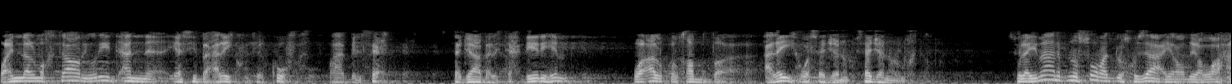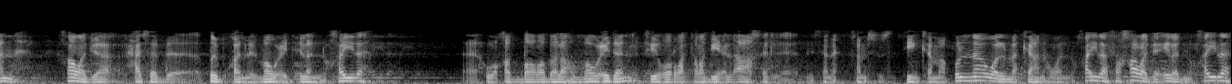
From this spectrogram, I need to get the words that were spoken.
وإن المختار يريد أن يسب عليكم في الكوفة وبالفعل استجاب لتحذيرهم وألقوا القبض عليه وسجنوا سجنوا المختار. سليمان بن صرد الخزاعي رضي الله عنه خرج حسب طبقا للموعد إلى النخيلة هو قد ضرب لهم موعدا في غرة ربيع الآخر من سنة 65 كما قلنا والمكان هو النخيلة فخرج إلى النخيلة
